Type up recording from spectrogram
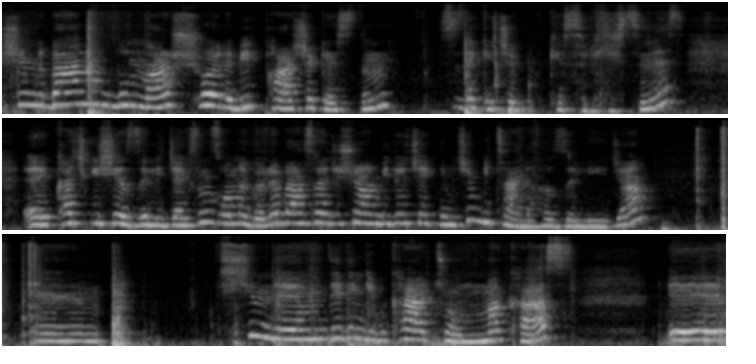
Şimdi ben bunlar şöyle bir parça kestim. Siz de keçip kesebilirsiniz. Ee, kaç kişi hazırlayacaksınız ona göre. Ben sadece şu an video çektiğim için bir tane hazırlayacağım. Ee, şimdi dediğim gibi karton, makas. Ee,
